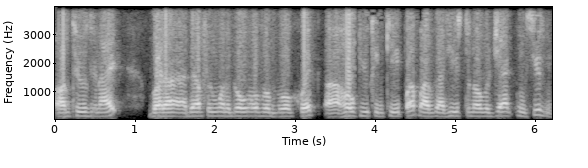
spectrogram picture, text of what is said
on Tuesday night, but uh, I definitely want to go over them real quick. I uh, hope you can keep up. I've got Houston over Jack. Excuse me.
